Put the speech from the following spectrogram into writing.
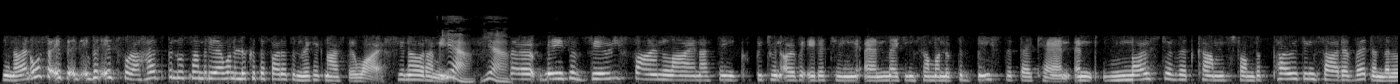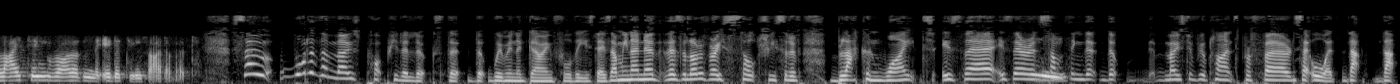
You know, and also if if it is for a husband or somebody, I want to look at the photos and recognize their wife. You know what I mean? Yeah, yeah. So there's a very fine line, I think, between over editing and making someone look the best that they can. And most of it comes from the posing side of it and the lighting rather than the editing side of it. So, what are the most popular looks that, that women are going for these days? I mean, I know that there's a lot of very sultry sort of black and white. Is there is there Hmm. something that, that most of your clients prefer and say, oh, that that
